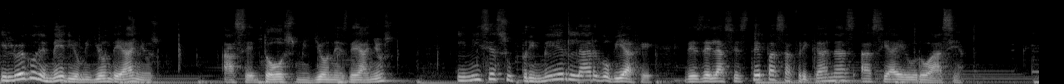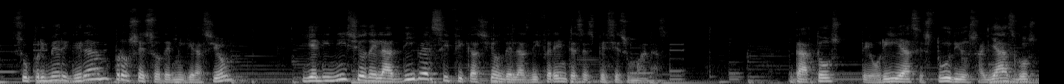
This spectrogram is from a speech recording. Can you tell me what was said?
y luego de medio millón de años, hace dos millones de años, inicia su primer largo viaje desde las estepas africanas hacia Euroasia. Su primer gran proceso de migración y el inicio de la diversificación de las diferentes especies humanas. Datos, teorías, estudios, hallazgos,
